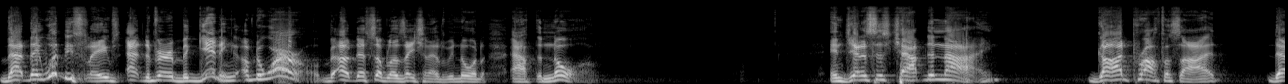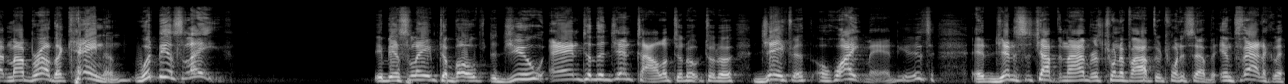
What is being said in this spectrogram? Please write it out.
that they would be slaves at the very beginning of the world, of their civilization as we know it after Noah. In Genesis chapter 9, God prophesied that my brother Canaan would be a slave. He'd be a slave to both the Jew and to the Gentile, or to the, to the Japheth, a white man. It's, in Genesis chapter 9, verse 25 through 27, emphatically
